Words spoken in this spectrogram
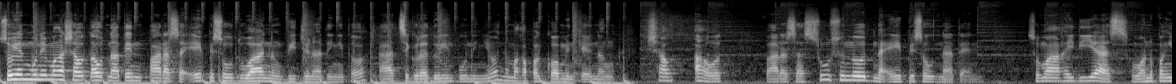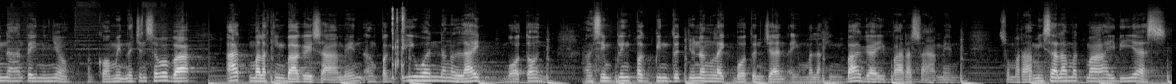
So yan muna yung mga shoutout natin para sa episode 1 ng video natin ito. At siguraduhin po ninyo na makapag-comment kayo ng shoutout para sa susunod na episode natin. So mga kung ano pang hinahantay ninyo, mag-comment na dyan sa baba at malaking bagay sa amin ang pag-iwan ng like button. Ang simpleng pagpindot nyo ng like button dyan ay malaking bagay para sa amin. So maraming salamat mga kaidiyas.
